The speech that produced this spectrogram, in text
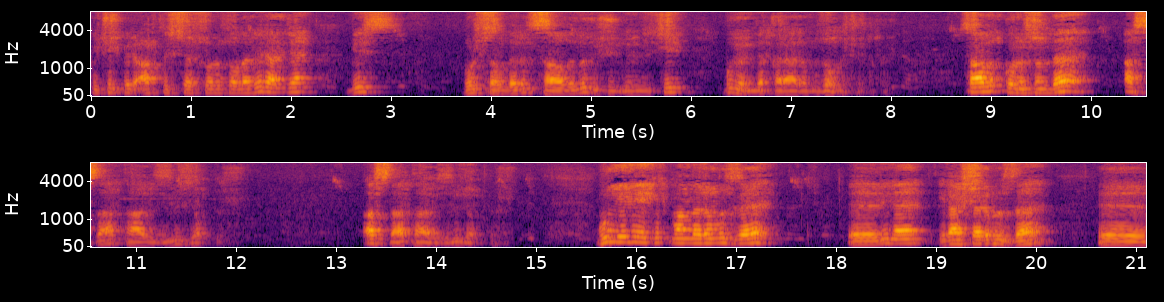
küçük bir artış söz konusu olabilir ancak biz Bursalıların sağlığını düşündüğümüz için bu yönde kararımızı oluşturduk. Sağlık konusunda asla tavizimiz yoktur. Asla tavizimiz yoktur. Bu yeni ekipmanlarımız ve e, yine ilaçlarımızla e,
